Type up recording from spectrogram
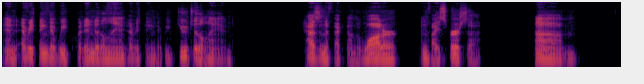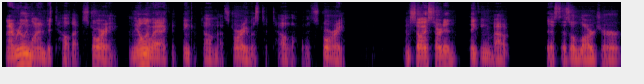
And everything that we put into the land everything that we do to the land has an effect on the water and vice versa. Um, and i really wanted to tell that story and the only way i could think of telling that story was to tell the whole story and so i started thinking about this as a larger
